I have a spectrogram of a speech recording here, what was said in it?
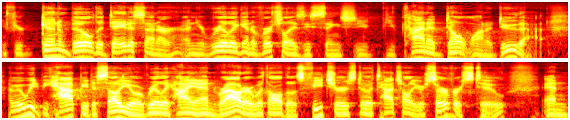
if you're going to build a data center and you're really going to virtualize these things, you, you kind of don't want to do that. I mean, we'd be happy to sell you a really high-end router with all those features to attach all your servers to, and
